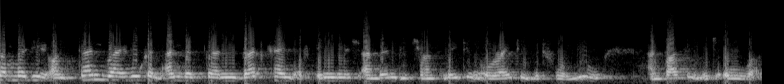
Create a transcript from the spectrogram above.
somebody on standby who can understand that kind of English and then be translating or writing it for you and passing it over.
